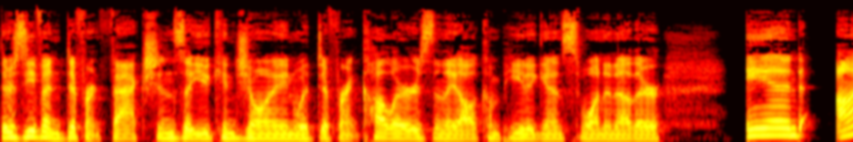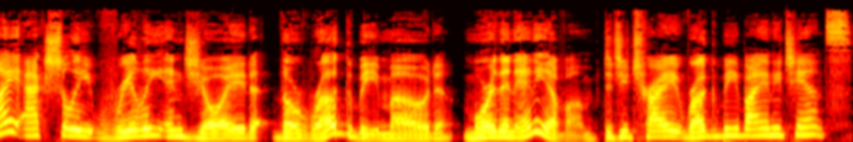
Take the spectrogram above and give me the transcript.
There's even different factions that you can join with different colors and they all compete against one another. And I actually really enjoyed the rugby mode more than any of them. Did you try rugby by any chance?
